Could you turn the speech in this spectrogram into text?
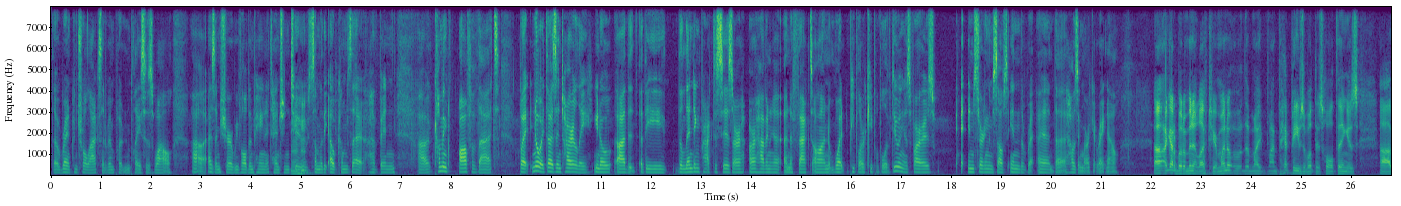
the rent control acts that have been put in place as well. Uh, as I'm sure we've all been paying attention to some of the outcomes that have been uh, coming off of that. But no, it does entirely. You know, uh, the the the lending practices are are having a, an effect on what people are capable of doing as far as inserting themselves in the re- uh, the housing market right now. Uh, I got about a minute left here. My the, my my pet peeves about this whole thing is, uh,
